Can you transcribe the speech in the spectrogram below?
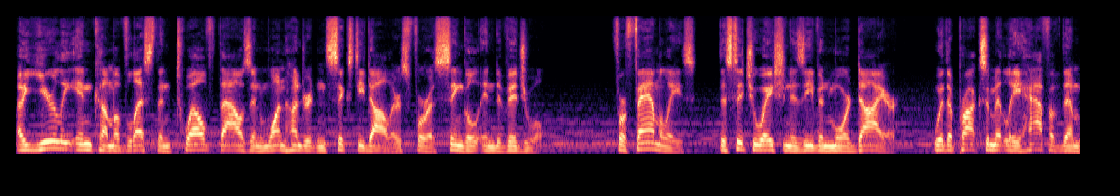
A yearly income of less than $12,160 for a single individual. For families, the situation is even more dire, with approximately half of them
